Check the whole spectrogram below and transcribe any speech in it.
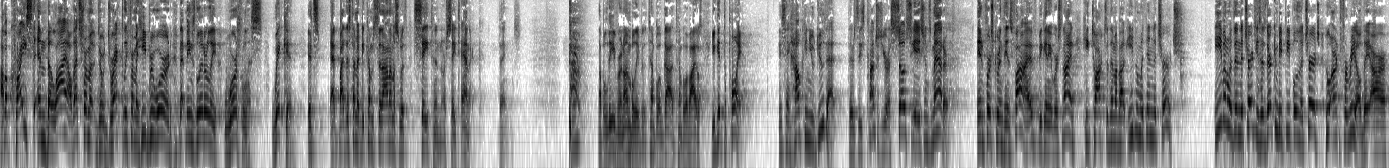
How about Christ and Belial? That's from a, directly from a Hebrew word that means literally worthless, wicked. It's at, by this time it becomes synonymous with Satan or satanic things. a believer and unbeliever, the temple of God, temple of idols. You get the point. He's saying, how can you do that? There's these contrasts. Your associations matter. In 1 Corinthians 5, beginning at verse 9, he talks to them about even within the church. Even within the church, he says there can be people in the church who aren't for real. They are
